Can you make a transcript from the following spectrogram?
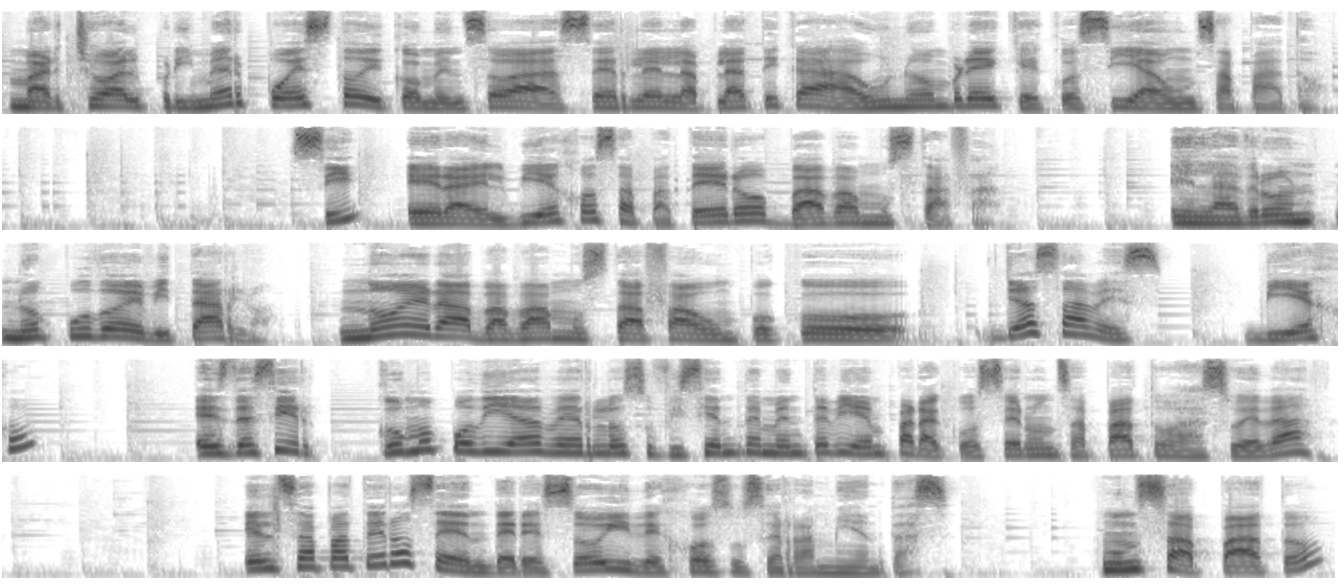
Marchó al primer puesto y comenzó a hacerle la plática a un hombre que cosía un zapato. Sí, era el viejo zapatero Baba Mustafa. El ladrón no pudo evitarlo. ¿No era Baba Mustafa un poco, ya sabes, viejo? Es decir, ¿cómo podía verlo suficientemente bien para coser un zapato a su edad? El zapatero se enderezó y dejó sus herramientas. ¿Un zapato?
